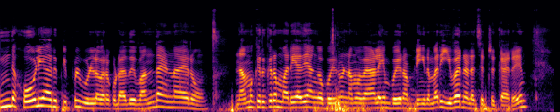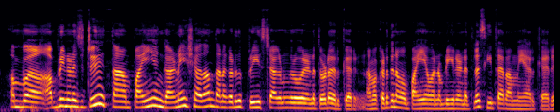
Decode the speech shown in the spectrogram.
இந்த ஹோலியார் பீப்புள் உள்ளே வரக்கூடாது. வந்தால் என்ன ஆயிரும்? நமக்கு இருக்கிற மரியாதையும் அங்கே போயிடும் நம்ம வேலையும் போயிடும் அப்படிங்கிற மாதிரி இவர் நினச்சிட்ருக்காரு. அப்போ அப்படி நினச்சிட்டு தான் பையன் கணேஷா தான் தனக்கு அடுத்து ப்ரீஸ்ட் ஆகணுங்கிற ஒரு எண்ணத்தோடு இருக்கார். நமக்கு அடுத்து நம்ம பையன் அவன் அப்படிங்கிற எண்ணத்தில் சீதாராமையா இருக்கார்.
